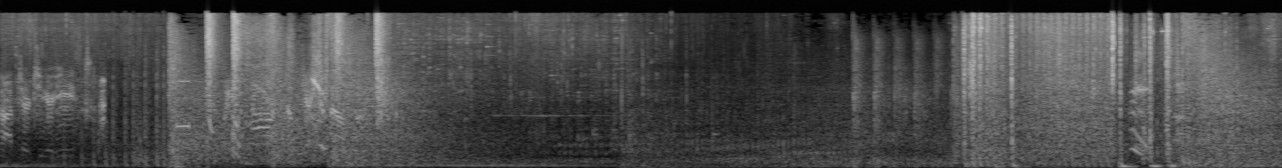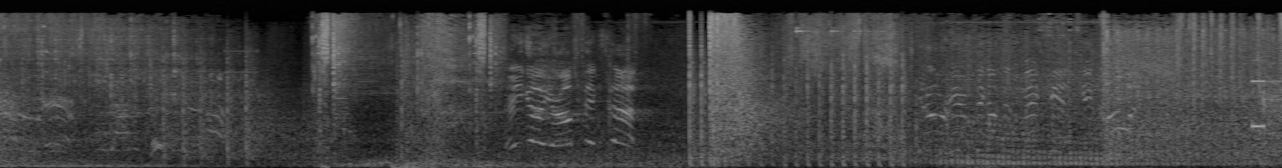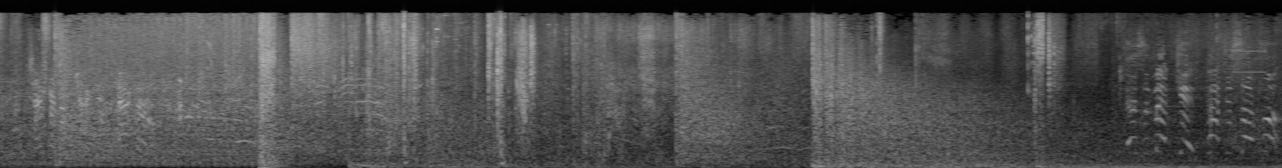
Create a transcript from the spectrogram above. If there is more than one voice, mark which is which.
Speaker 1: helicopter to your east. We ignore objective alpha.
Speaker 2: kid. Patch yourself up.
